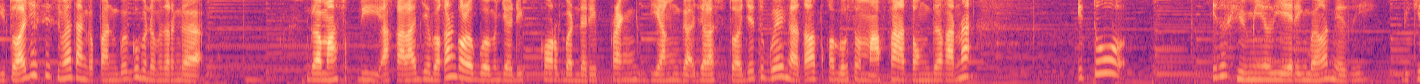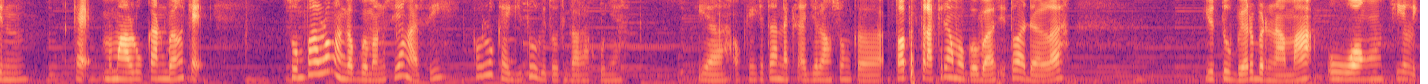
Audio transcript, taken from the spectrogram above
gitu aja sih sebenarnya tanggapan gue. Gue bener-bener nggak nggak masuk di akal aja. Bahkan kalau gue menjadi korban dari prank yang nggak jelas itu aja tuh gue nggak tahu apakah gue bisa memaafkan atau enggak karena itu itu humiliating banget gak sih? Bikin kayak memalukan banget. Kayak sumpah lo nganggap gue manusia gak sih? Kok lo kayak gitu gitu tinggal lakunya ya oke okay, kita next aja langsung ke topik terakhir yang mau gue bahas itu adalah youtuber bernama Uwong Cilik.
